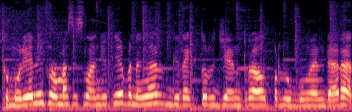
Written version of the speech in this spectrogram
Kemudian informasi selanjutnya pendengar Direktur Jenderal Perhubungan Darat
